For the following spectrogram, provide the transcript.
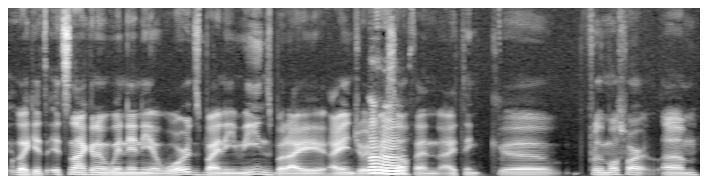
like it's it's not gonna win any awards by any means, but I I enjoyed mm-hmm. myself, and I think uh, for the most part. Um,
